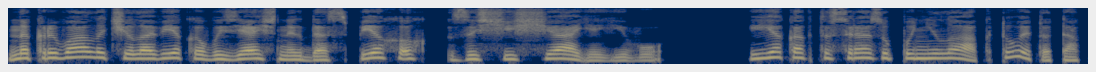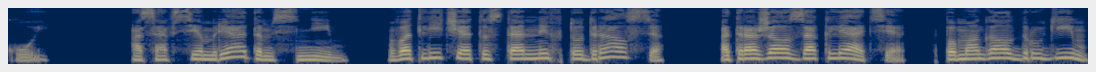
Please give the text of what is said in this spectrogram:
накрывала человека в изящных доспехах, защищая его. И я как-то сразу поняла, кто это такой. А совсем рядом с ним, в отличие от остальных, кто дрался, отражал заклятие, помогал другим,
